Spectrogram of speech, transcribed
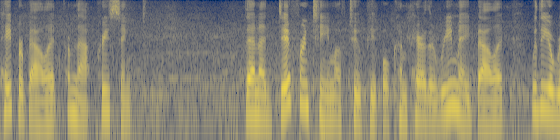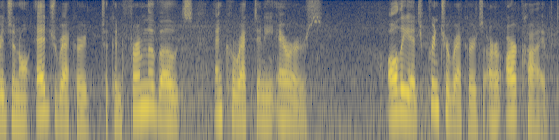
paper ballot from that precinct. Then a different team of two people compare the remade ballot with the original EDGE record to confirm the votes and correct any errors. All the EDGE printer records are archived.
